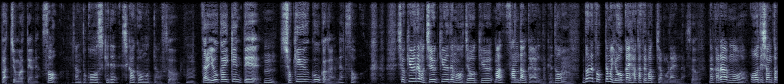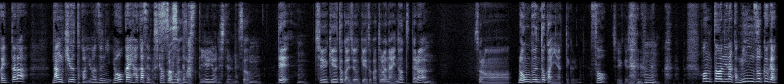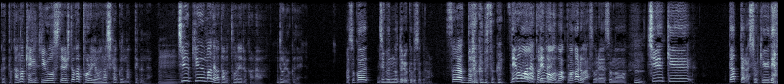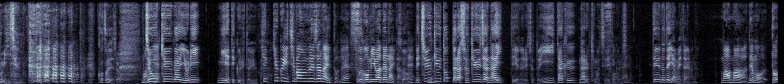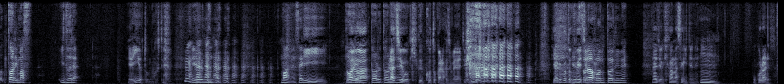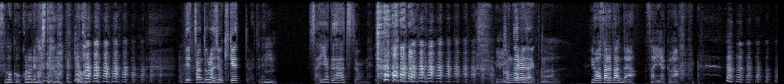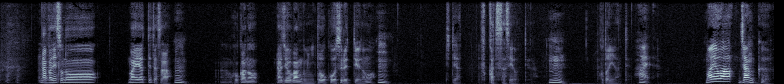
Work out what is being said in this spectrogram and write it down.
バッジをもらったよね。そう。ちゃんと公式で資格を持ってますそう。うん、ただ妖怪検定うん、初級合格だよね。そう。初級でも中級でも上級まあ3段階あるんだけど、うん。どれ取っても妖怪博士バッジはもらえるんだそう。だからもうオーディションとか行ったら何級とか言わずに妖怪博士の資格を持ってますっていうようにしてるね。そう。うん。でうん。中級とか上級とか取らないのって言ったら、うん。その論文とかになってくる。そ中級でう、うん、本当になんか民族学とかの研究をしてる人が取るような資格になってくんだよ、うん。中級までは多分取れるから努力で。あそこは自分の努力不足なの？それは努力不足。でもでもわ分かるわそれはそのうん。中級だったら初級でもいいじゃんことでしょ、まあね。上級がより見えてくるというかさ。結局一番上じゃないとね凄みは出ないからね。で中級取ったら初級じゃないっていうのでちょっと言いたくなる気持ち出てくるし、ね。っていうのでやめたよな。まあまあでもと取ります。いずれ。いやいいよ取んなくて。まあねせいいいいいい。お取るよ。前は取る取る。ラジオを聞くことから始めないといけない。やること増いやそれはえちゃうから。本当にね。ラジオ聞かなすぎてね。うん。怒られてすごく怒られましたから今日でちゃんとラジオ聞けって言われてね、うん。最悪だっつってたもんね。考えられないこと。うん言わされたんだよ最悪は。なんかねその前やってたさうん。他のラジオ番組に投稿するっていうのをうん。ちょっとや復活させようっていうようん。ことになって。はい。前はジャンク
